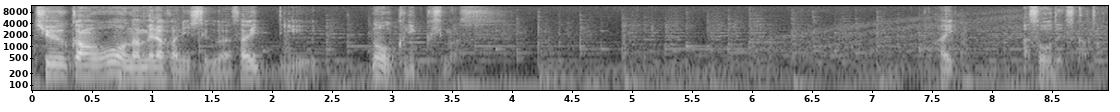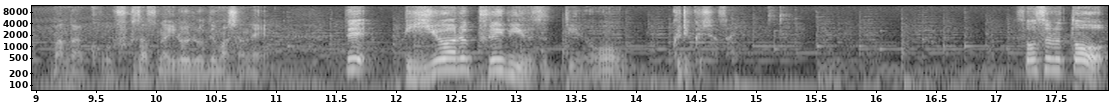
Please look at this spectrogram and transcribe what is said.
中間を滑らかにしてくださいっていうのをクリックします。そうですかと。まあなんかこう複雑ないろいろ出ましたね。で、ビジュアルプレビューズっていうのをクリックしてください。そうすると、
